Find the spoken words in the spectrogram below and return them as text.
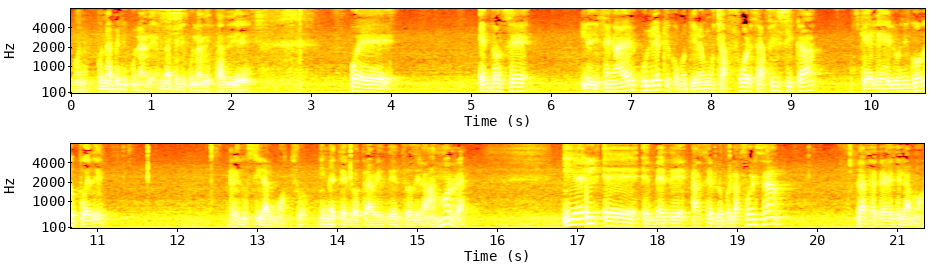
Bueno, una película de, una película de esta de. Pues entonces le dicen a Hércules que como tiene mucha fuerza física, que él es el único que puede reducir al monstruo y meterlo otra vez dentro de la mazmorra. Y él, eh, en vez de hacerlo por la fuerza, lo hace a través del amor.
